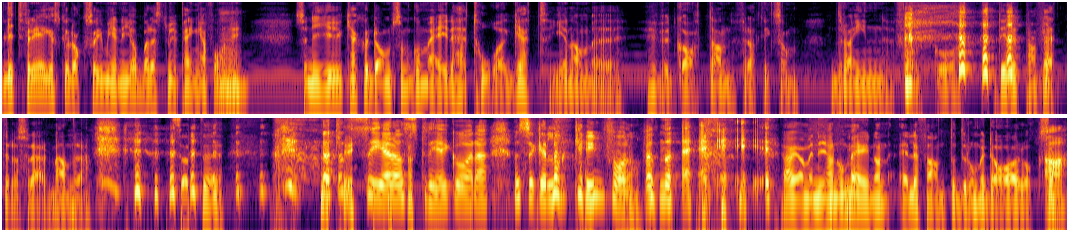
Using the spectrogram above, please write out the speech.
lite för egen skull också, ju mer ni jobbar desto mer pengar får Mm. ni. Så ni är ju kanske de som går med i det här tåget genom eh, huvudgatan för att liksom dra in folk och dela ut pamfletter och sådär med andra. Så att, eh, Jag ser oss tre gå där och försöka locka in folk, men nej. ja, ja, men ni har nog med någon elefant och dromedar också. Ja.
